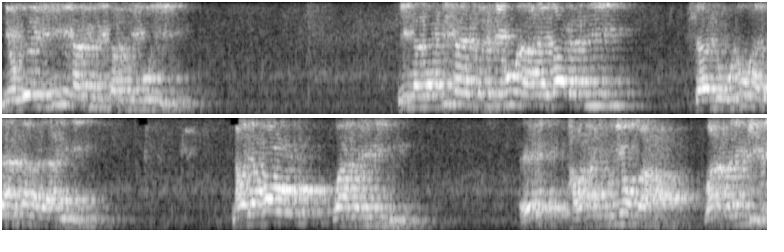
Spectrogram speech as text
niombeni mimi na mimi nitakujibuni innal ladhina yastakbiruna an ibadati sayadkhuluna jahannama dakhirin na wale ambao wanafanya kitu. Eh hawataki kuniomba wanafanya kitu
